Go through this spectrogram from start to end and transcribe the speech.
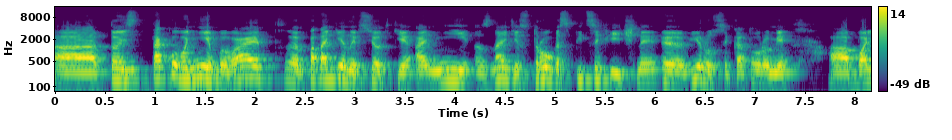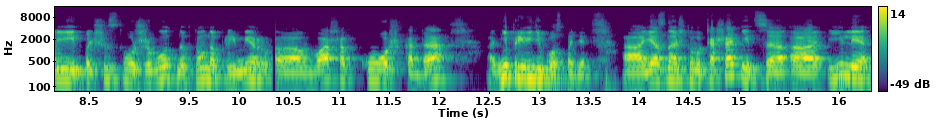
А, то есть такого не бывает. Патогены все-таки, они, знаете, строго специфичны. Э, вирусы, которыми а, болеет большинство животных, ну, например, а, ваша кошка, да, не приведи Господи. Я знаю, что вы кошатница или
